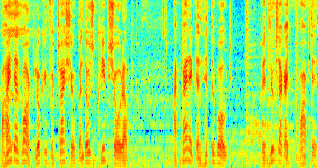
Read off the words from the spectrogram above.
behind that rock looking for treasure when those creeps showed up. I panicked and hit the road, but it looks like I dropped it.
